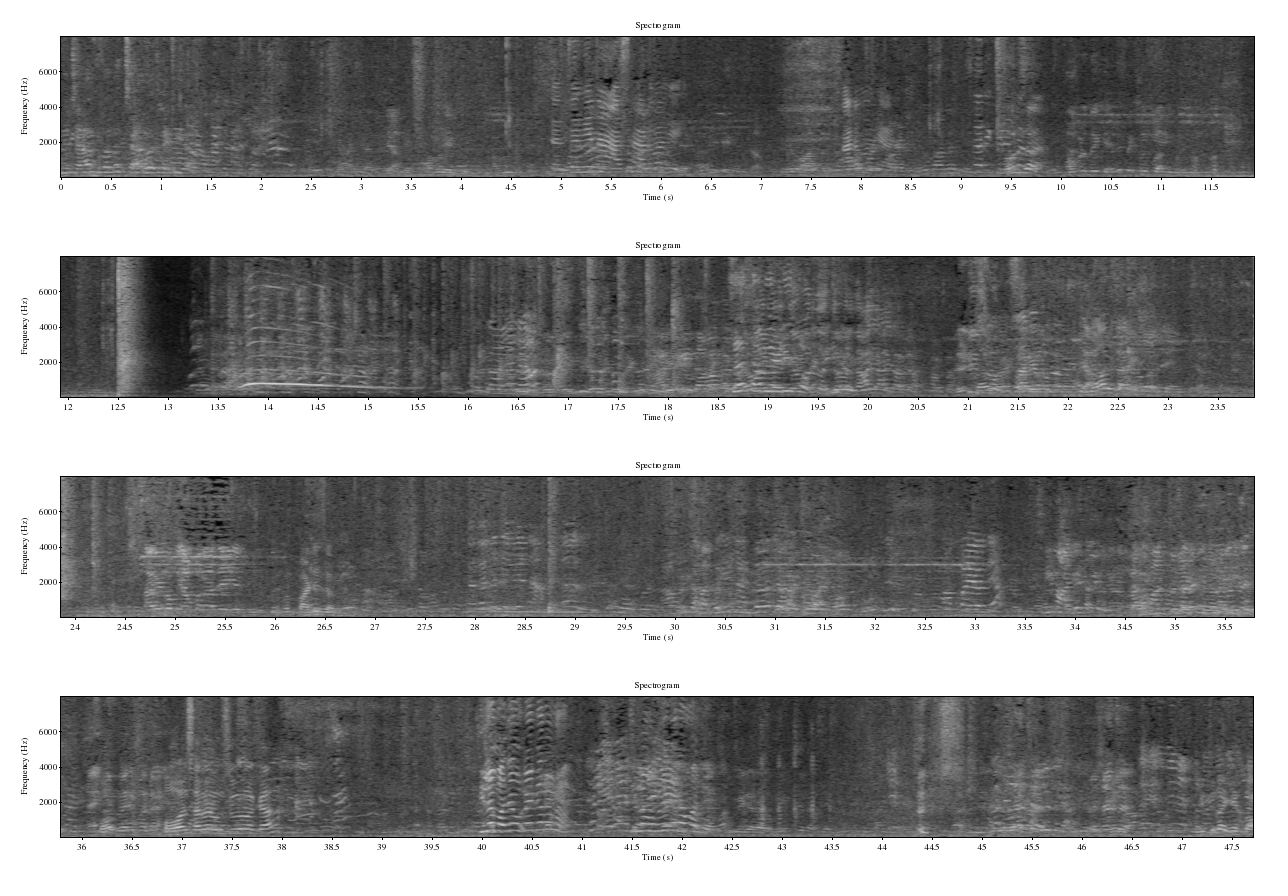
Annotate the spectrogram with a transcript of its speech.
आपने चार बोला था चारों लेके त्यांचा ना असं आडवा घे आडवा घे और सर ऊपर देखिए। सर सब लेडीज़ हो। लेडीज़ लोग सारे लोग। सारे लोग यहाँ पर आ जाइए। पार्टी चालू पवार सर उचलू नका तिला मध्ये उभे करा ना तिला उभे करा मध्ये मी तुला घेतला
